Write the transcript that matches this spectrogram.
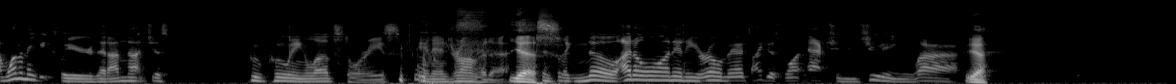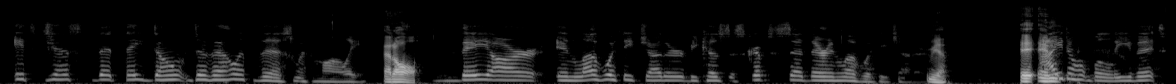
i want to make it clear that i'm not just poo-pooing love stories in andromeda Yes. it's like, no, I don't want any romance. I just want action and shooting. Wow. yeah. It's just that they don't develop this with Molly. At all. They are in love with each other because the script said they're in love with each other. A- And I don't believe it.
